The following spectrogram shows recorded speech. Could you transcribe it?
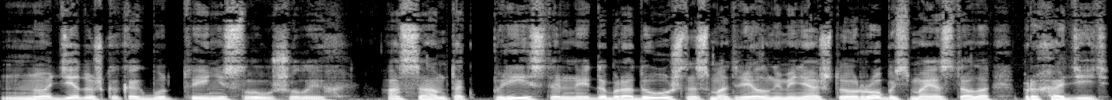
но дедушка как будто и не слушал их, а сам так пристально и добродушно смотрел на меня, что робость моя стала проходить.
